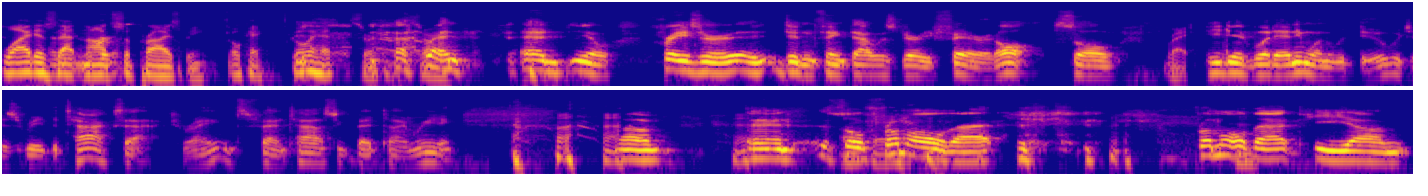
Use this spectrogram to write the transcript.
Why does that not surprise me? Okay, go ahead. Sorry. Sorry. and, and, you know, Fraser uh, didn't think that was very fair at all. So right. he did what anyone would do, which is read the Tax Act. Right? It's fantastic bedtime reading. um, and so okay. from all that, from all that, he um,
